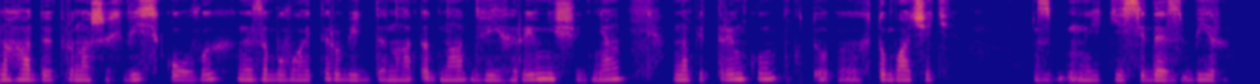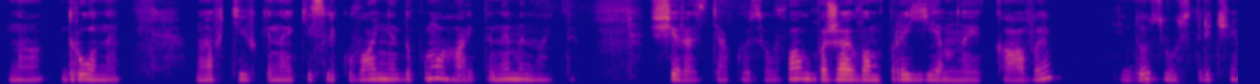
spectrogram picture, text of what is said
Нагадую про наших військових. Не забувайте, робіть донат 1-2 гривні щодня на підтримку. Хто, е, хто бачить, якийсь іде збір на дрони, на автівки, на якісь лікування, допомагайте, не минайте. Ще раз дякую за увагу. Бажаю вам приємної кави і до зустрічі!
